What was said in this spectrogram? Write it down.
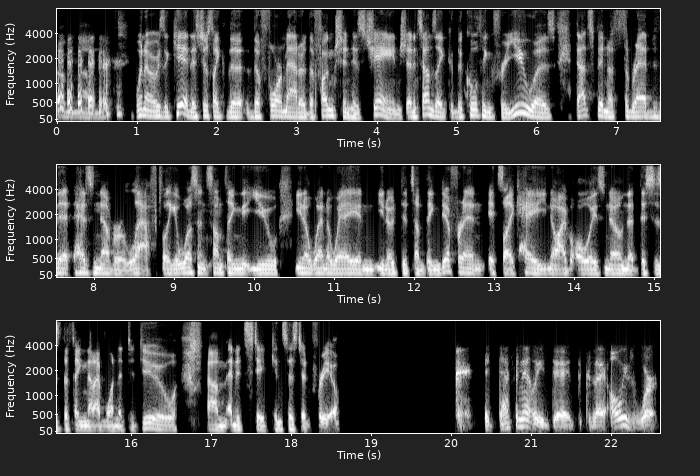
from um, when I was a kid. It's just like the the format or the function has changed. And it sounds like the cool thing for you was that's been a thread that has never left. Like it wasn't something that you, you know, went away and, you know, did something different. It's like, hey, you know, I've always known that this is the thing that I've wanted to do, um, and it stayed consistent for you? It definitely did because I always worked.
